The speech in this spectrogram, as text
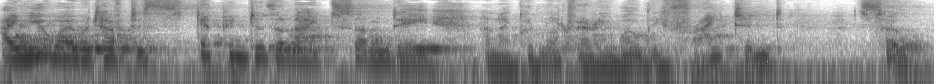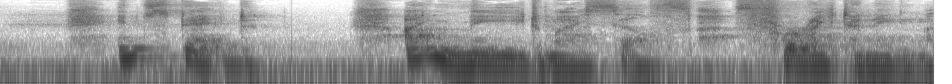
I knew I would have to step into the light someday, and I could not very well be frightened. So, instead, I made myself frightening.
